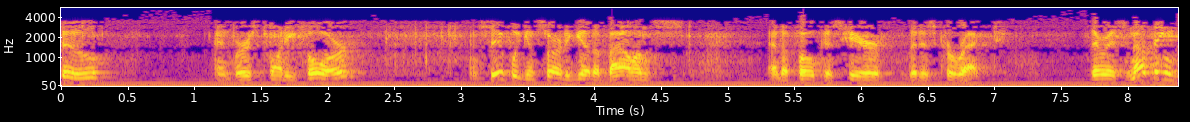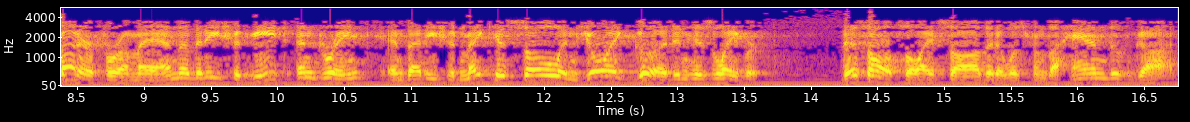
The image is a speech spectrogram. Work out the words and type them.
2 and verse 24, and see if we can sort of get a balance and a focus here that is correct. There is nothing better for a man than that he should eat and drink, and that he should make his soul enjoy good in his labor. This also I saw that it was from the hand of God.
